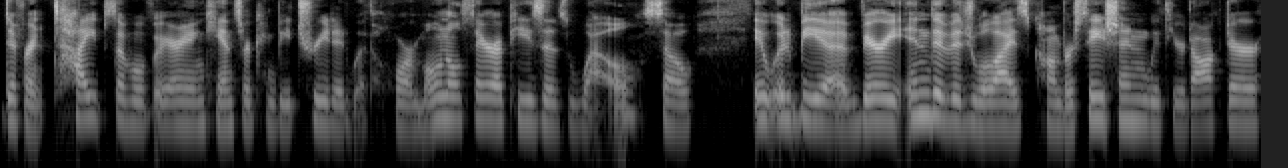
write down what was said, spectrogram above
different types of ovarian cancer can be treated with hormonal therapies as well. So it would be a very individualized conversation with your doctor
